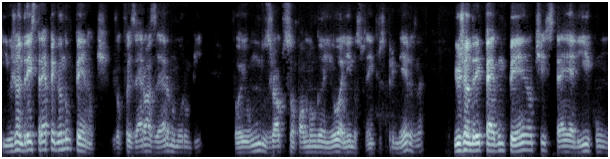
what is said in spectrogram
E o Jandrei estreia pegando um pênalti. O jogo foi 0 a 0 no Morumbi. Foi um dos jogos que o São Paulo não ganhou ali nos, entre os primeiros, né? E o Jandrei pega um pênalti, estreia ali com,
